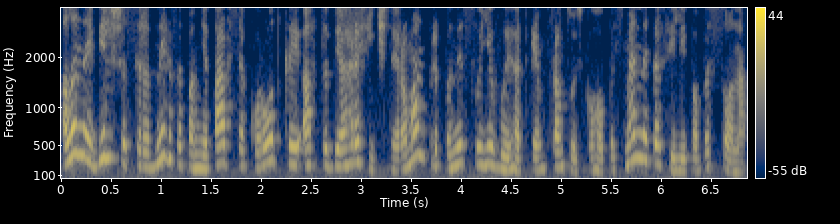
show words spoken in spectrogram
але найбільше серед них запам'ятався короткий автобіографічний роман Припини свої вигадки французького письменника Філіпа Бессона.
